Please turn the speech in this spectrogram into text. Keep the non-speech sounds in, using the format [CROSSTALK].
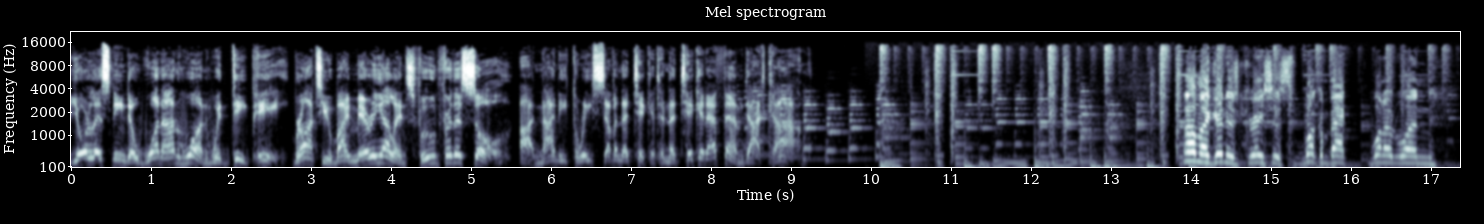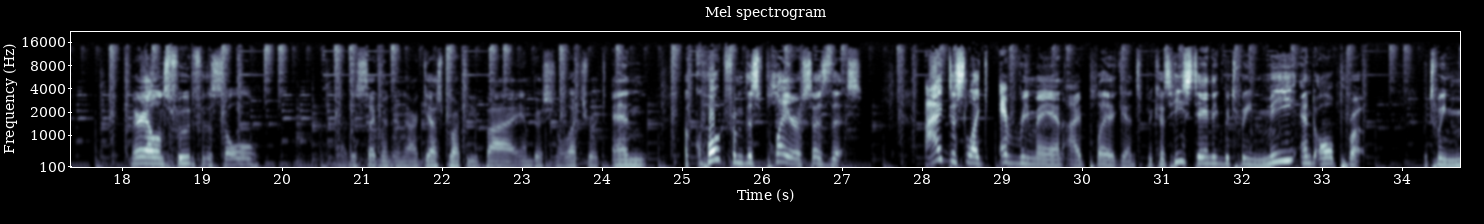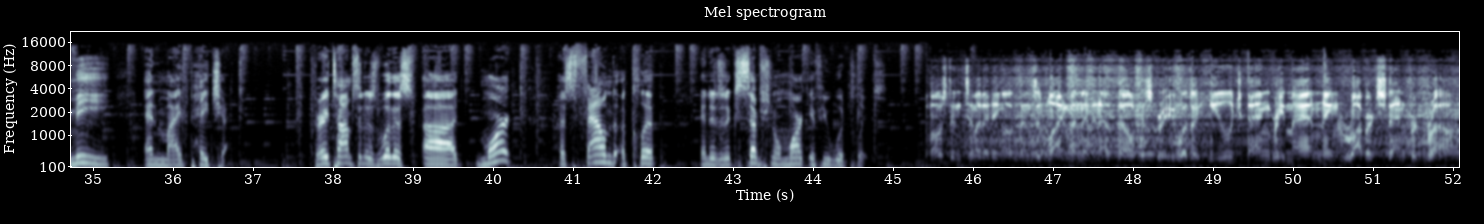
You're listening to One on One with DP, brought to you by Mary Ellen's Food for the Soul on 937 The Ticket and theticketfm.com. Oh my goodness gracious! Welcome back, one on one. Mary Ellen's Food for the Soul. Uh, this segment and our guest brought to you by Ambition Electric. And a quote from this player says this I dislike every man I play against because he's standing between me and all pro, between me and my paycheck. Barry Thompson is with us. Uh, Mark has found a clip, and it is exceptional. Mark, if you would please. Most intimidating offensive lineman in NFL history was a huge, angry man named Robert Stanford Brown.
